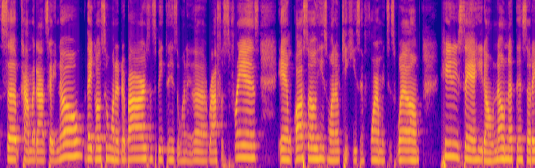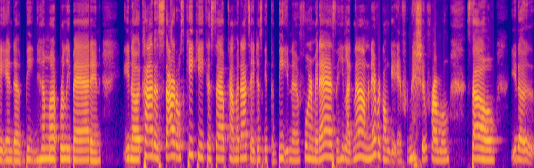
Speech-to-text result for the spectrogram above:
sub commandante know. They go to one of the bars and speak to his one of uh, Rafa's friends. And also he's one of Kiki's informants as well. He's saying he don't know nothing. So they end up beating him up really bad. And you know, it kind of startles Kiki because Sub Commandante just get the beating the informant ass, and he like, nah, I'm never gonna get information from him. So, you know,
